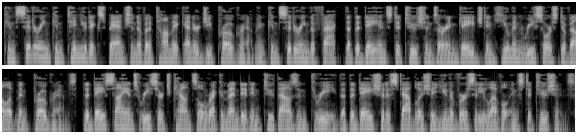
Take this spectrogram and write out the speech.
Considering continued expansion of atomic energy program and considering the fact that the day institutions are engaged in human resource development programs, the DAE Science Research Council recommended in 2003 that the day should establish a university-level institutions.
